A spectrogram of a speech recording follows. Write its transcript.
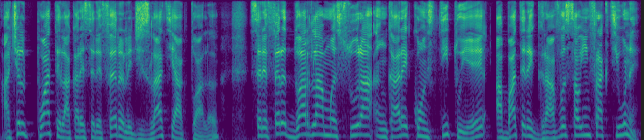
Acel poate la care se referă legislația actuală se referă doar la măsura în care constituie abatere gravă sau infracțiune.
